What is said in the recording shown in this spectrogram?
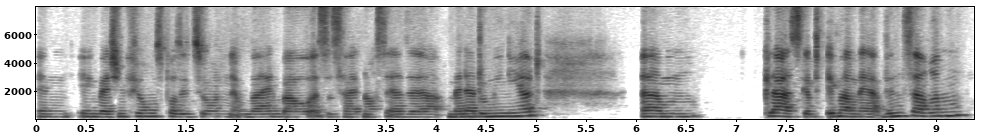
in irgendwelchen Führungspositionen im Weinbau ist es halt noch sehr, sehr männerdominiert. Ähm, klar, es gibt immer mehr Winzerinnen.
